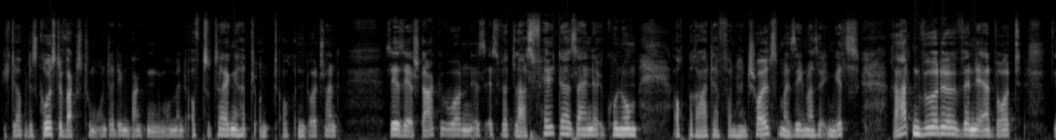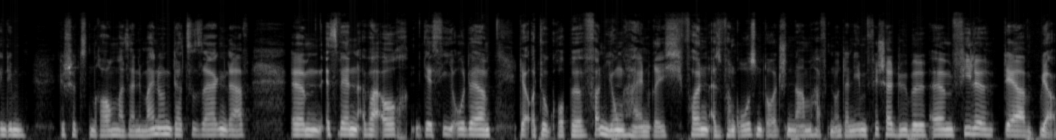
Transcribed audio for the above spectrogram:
ich glaube, das größte Wachstum unter den Banken im Moment aufzuzeigen hat und auch in Deutschland sehr, sehr stark geworden ist. Es wird Lars Felder sein, der Ökonom, auch Berater von Herrn Scholz. Mal sehen, was er ihm jetzt raten würde, wenn er dort in dem geschützten Raum mal seine Meinung dazu sagen darf. Ähm, es werden aber auch der CEO der, der Otto-Gruppe, von Jungheinrich, von, also von großen deutschen namhaften Unternehmen, Fischer Dübel, ähm, viele der, ja,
